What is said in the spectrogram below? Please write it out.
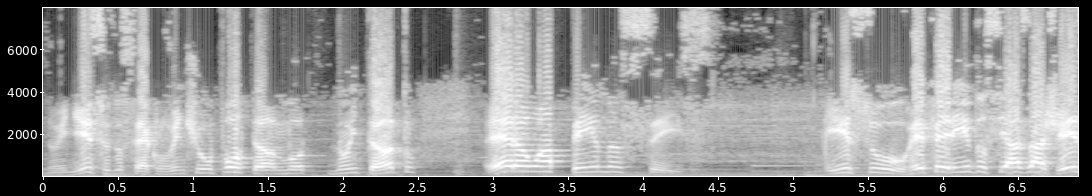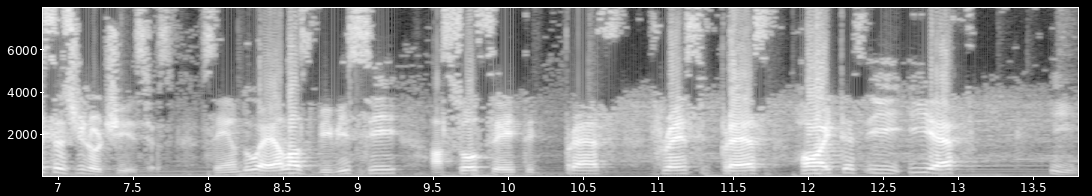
No início do século XXI, portanto, no entanto, eram apenas seis. Isso referindo-se às agências de notícias, sendo elas BBC, Associated Press, France Press, Reuters e EFI.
